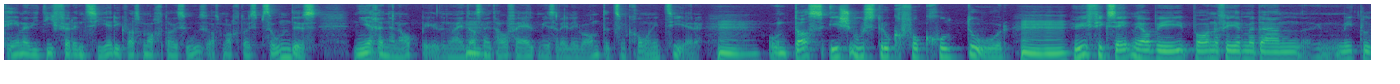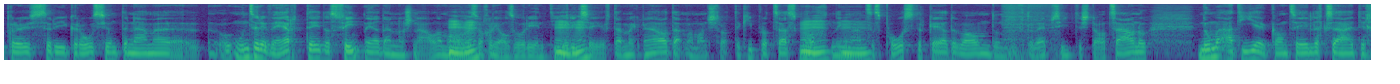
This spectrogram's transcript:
Themen wie Differenzierung, was macht uns aus, was macht uns besonders, nie können abbilden. Wenn ich das mhm. nicht habe, fehlt mir das Relevante zum Kommunizieren. Mhm. Und das ist Ausdruck von Kultur. Mhm. Häufig sieht man ja bei paar Firmen dann, mittelgrößere, grosse Unternehmen, unsere Werte, das findet man ja dann noch schnell mal mhm. so ein bisschen als Orientierung mhm. sehen. Da hat man, ja, da hat man mal einen Strategieprozess gemacht mhm. und irgendwann hat es ein Poster an der Wand und auf der Webseite steht es auch noch. Nur auch die, ganz ehrlich gesagt, ich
